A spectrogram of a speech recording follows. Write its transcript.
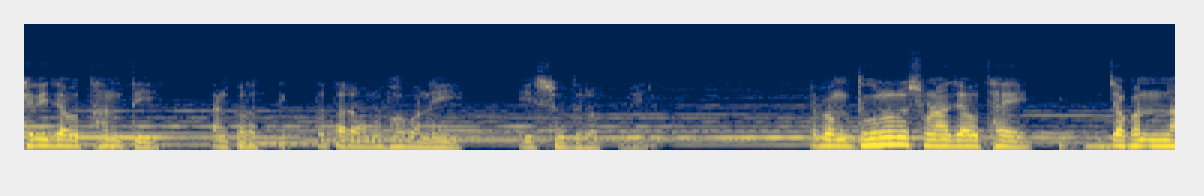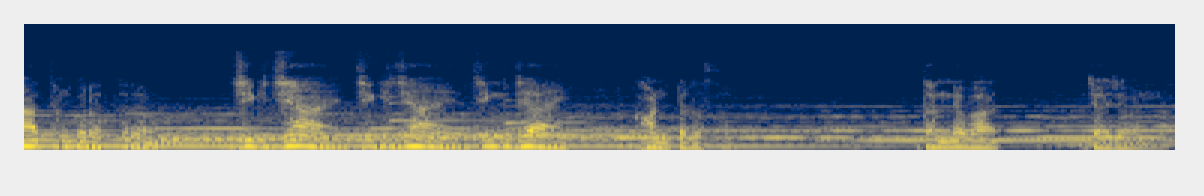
ଫେରି ଯାଉଥାନ୍ତି ତାଙ୍କର ତିକ୍ତତାର ଅନୁଭବ ନେଇ ଏହି ସୁଦୂର ପୁରୀରୁ। ଏବଂ ଦୂରରୁ ଶୁଣାଯାଉଥାଏ ଜଗନ୍ନାଥଙ୍କ ରଥର ଝିଗଝାଏଁ ଝିଗଝାଏଁ ଝିଙ୍ଗଝାଏଁ ଘଣ୍ଟର ଶବ୍ଦ। ଧନ୍ୟବାଦ। ଜୟ ଜଗନ୍ନାଥ।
